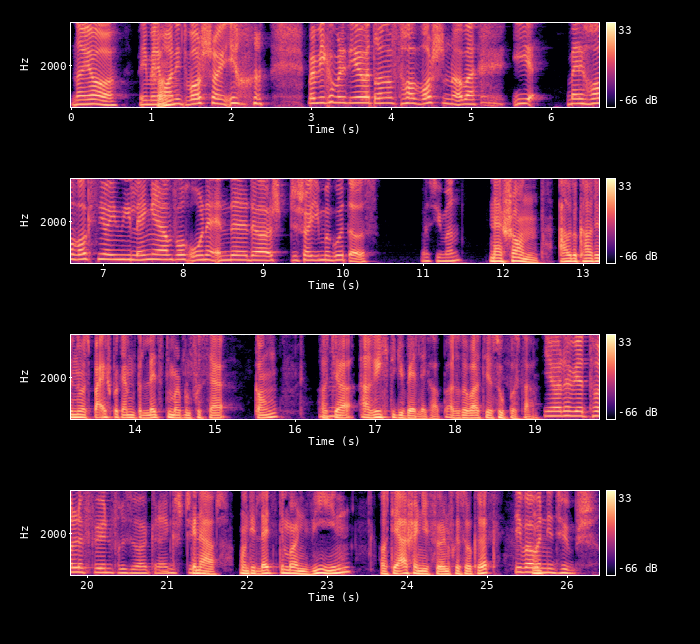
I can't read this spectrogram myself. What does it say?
Naja, Wenn ich meine Schon? Haare nicht wasche, ja. Bei mir kann man das eher übertragen aufs Haar waschen, aber ich, meine Haare wachsen ja in die Länge einfach ohne Ende, da, da schaue ich immer gut aus. Weißt du, wie ich mein? Na schon, aber du kannst ja nur als Beispiel geben, beim letzten Mal beim Friseurgang hast du ja eine richtige Welle gehabt. Also da warst du ja Superstar. Ja, da habe ich eine tolle Föhnfrisur gekriegt, stimmt. Genau. Und die letzte Mal in Wien hast du ja auch schon die Föhnfrisur gekriegt. Die war aber nicht hübsch.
